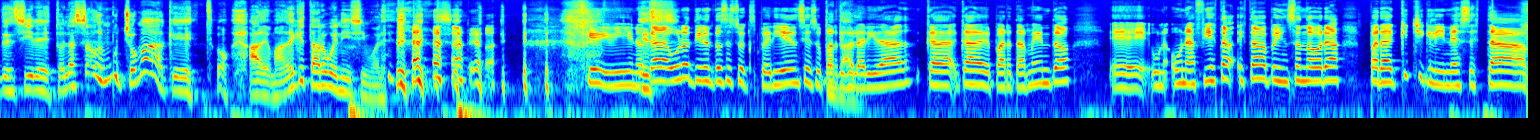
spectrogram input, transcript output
decir esto? El asado es mucho más que esto. Además de que estar buenísimo. Qué divino. Es- Cada uno tiene entonces su experiencia, su particularidad, cada, cada departamento. Eh, una, una fiesta. Estaba pensando ahora, ¿para qué chiquilines está,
